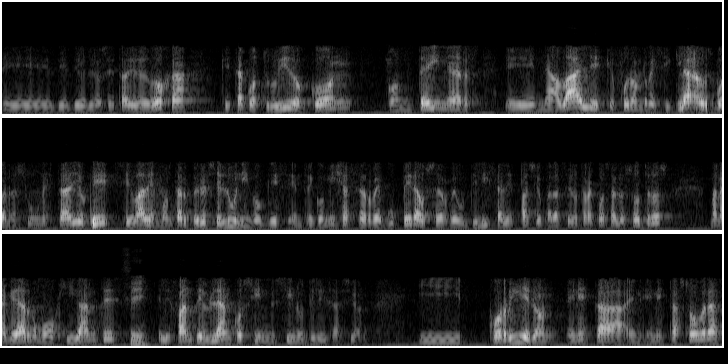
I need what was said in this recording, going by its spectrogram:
de, de, los estadios de Doha, que está construido con containers eh, navales que fueron reciclados. Bueno, es un estadio que se va a desmontar, pero es el único que, entre comillas, se recupera o se reutiliza el espacio para hacer otra cosa. Los otros van a quedar como gigantes, elefantes blancos sin, sin utilización. Y corrieron en, esta, en, estas obras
